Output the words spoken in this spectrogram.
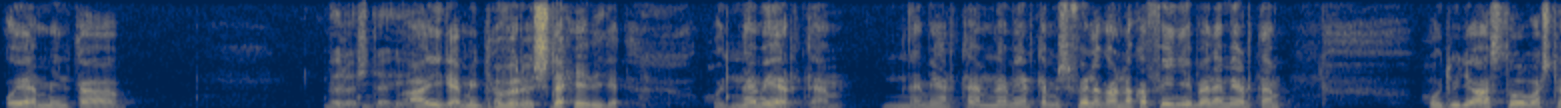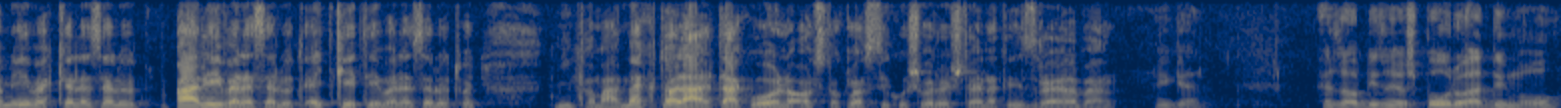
olyan, mint a... Vörös tehén. Ah, igen, mint a vörös tehén, igen. Hogy nem értem, nem értem, nem értem, és főleg annak a fényében nem értem, hogy ugye azt olvastam évekkel ezelőtt, pár évvel ezelőtt, egy-két évvel ezelőtt, hogy mintha már megtalálták volna azt a klasszikus vöröstenet Izraelben. Igen. Ez a bizonyos Póroa Dumó,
